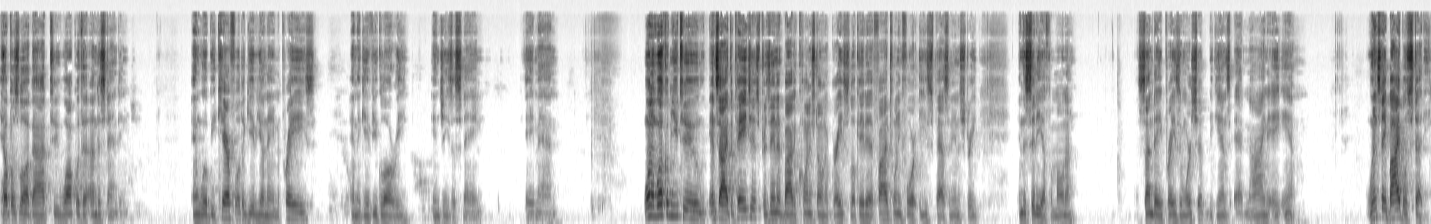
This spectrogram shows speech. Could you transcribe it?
Help us, Lord God, to walk with an understanding. And we'll be careful to give your name the praise and to give you glory. In Jesus' name, amen. Want to welcome you to Inside the Pages, presented by the Cornerstone of Grace, located at 524 East Pasadena Street in the city of Pomona. Sunday praise and worship begins at 9 a.m. Wednesday Bible study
